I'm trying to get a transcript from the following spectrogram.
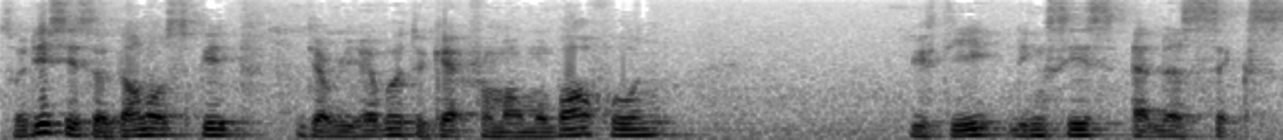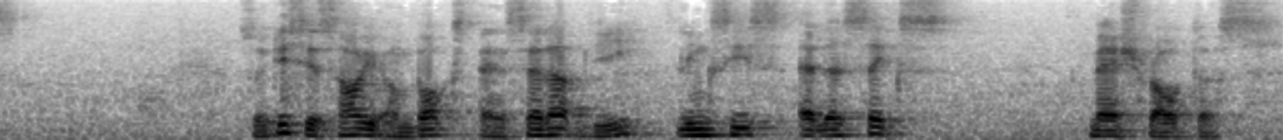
So this is the download speed that we're able to get from our mobile phone with the Linksys Atlas 6. So this is how you unbox and set up the Linksys Atlas 6 mesh routers.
